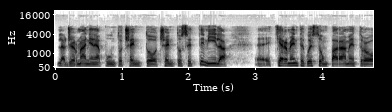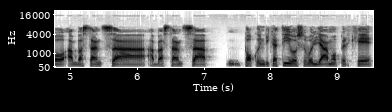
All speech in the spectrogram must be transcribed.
la Germania ne ha appunto 100, 107.000, eh, chiaramente questo è un parametro abbastanza, abbastanza poco indicativo se vogliamo perché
